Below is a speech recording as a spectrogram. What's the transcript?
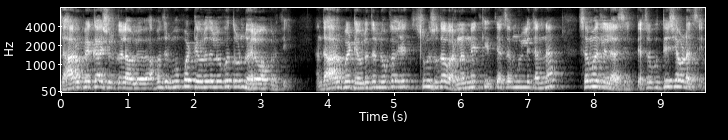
दहा रुपये काय शुल्क लावलं? आपण जर मोफत ठेवलं तर लोक तोंड धुवायला वापरतील. आणि दहा रुपये ठेवलं तर लोक एक चूळ सुद्धा भरणार नाहीत की त्याचं मूल्य त्यांना समजलेलं असेल. त्याचा उद्देश एवढाच आहे.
